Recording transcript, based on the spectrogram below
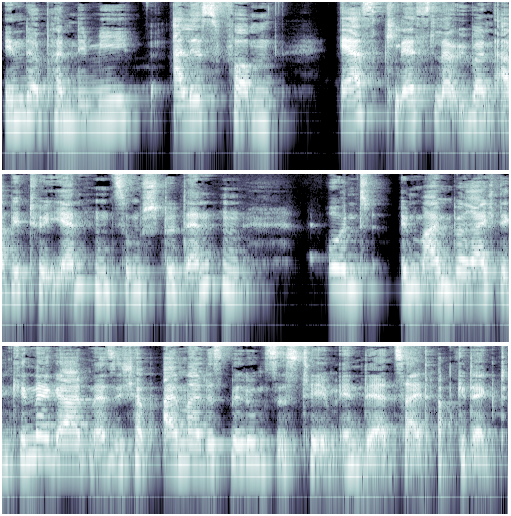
in der Pandemie alles vom Erstklässler über den Abiturienten zum Studenten und in meinem Bereich den Kindergarten. Also ich habe einmal das Bildungssystem in der Zeit abgedeckt.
